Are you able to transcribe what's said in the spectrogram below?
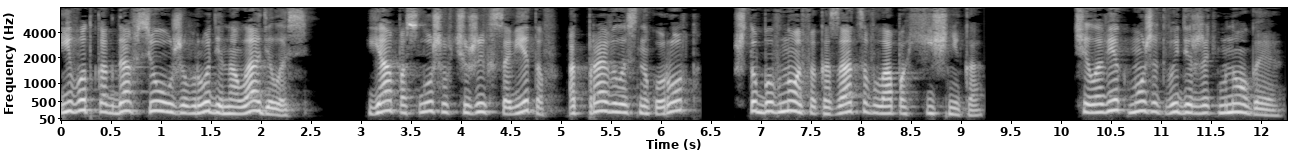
И вот когда все уже вроде наладилось, я, послушав чужих советов, отправилась на курорт, чтобы вновь оказаться в лапах хищника. Человек может выдержать многое,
